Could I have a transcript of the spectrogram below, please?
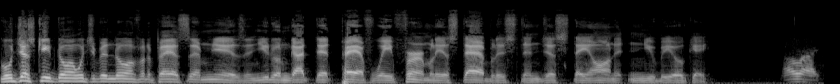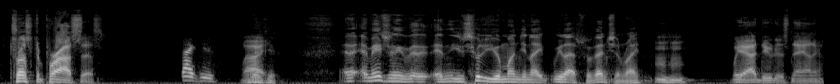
Well, just keep doing what you've been doing for the past seven years, and you done got that pathway firmly established, and just stay on it, and you'll be okay. All right. Trust the process. Thank you. All Thank right. you. And, and interesting, and you still do your Monday night relapse prevention, right? Mm-hmm. Well, yeah, I do this down there.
